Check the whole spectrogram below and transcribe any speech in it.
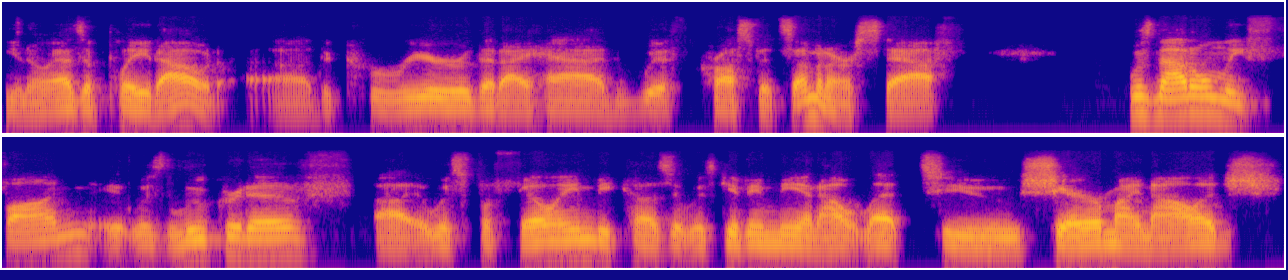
you know, as it played out, uh, the career that I had with CrossFit seminar staff was not only fun, it was lucrative, uh, it was fulfilling because it was giving me an outlet to share my knowledge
